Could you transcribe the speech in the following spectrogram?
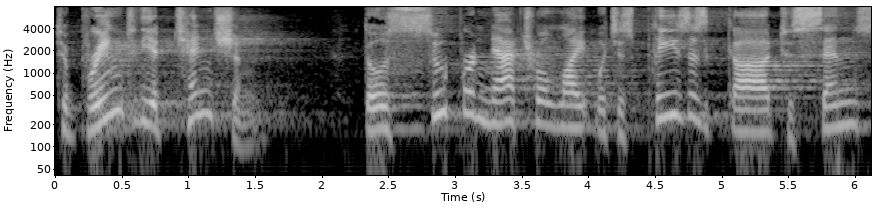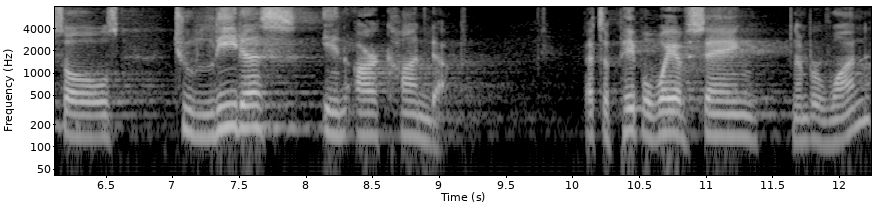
to bring to the attention those supernatural light which is pleases God to send souls to lead us in our conduct. That's a papal way of saying, number one,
